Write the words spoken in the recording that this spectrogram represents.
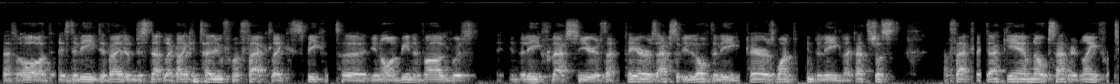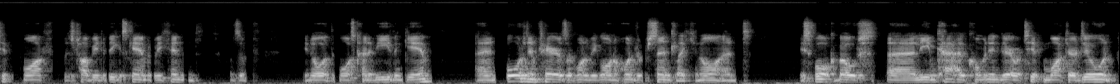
that oh is the league divided this that. Like I can tell you from a fact like speaking to you know I'm being involved with in the league for the last two years that players absolutely love the league. Players want to win the league. Like that's just a fact. Like that game now Saturday night for Tip Waterford is probably the biggest game of the weekend terms of you know the most kind of even game, and both of them players are going to be going 100 percent like you know. And you spoke about uh, Liam Cahill coming in there with Tip and what they're doing.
